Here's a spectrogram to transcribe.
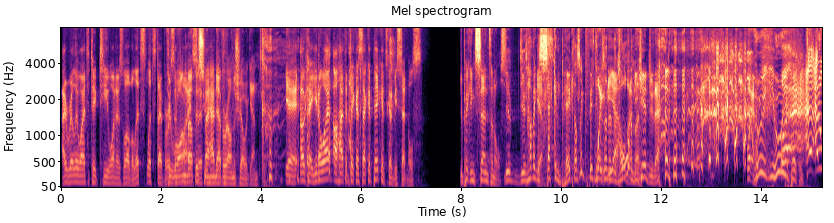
I really wanted to take T1 as well, but let's let's If diversify. you're wrong about this, if I you're have to- never on the show again. yeah. Okay. You know what? I'll have to take a second pick. It's gonna be Sentinels. You're picking Sentinels. You're, you're having Yes. a second pick. That's like 50% Wait, of yeah, the hold on. tournament. You can't do that. Wait, who, are you- who are Well, you picking? I, I don't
